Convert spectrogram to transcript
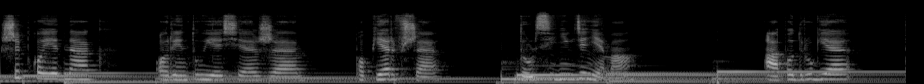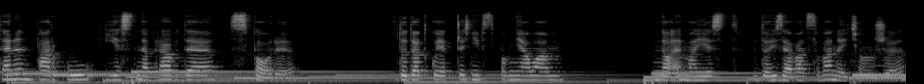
Szybko jednak orientuje się, że po pierwsze Dulcie nigdzie nie ma, a po drugie teren parku jest naprawdę spory. W dodatku, jak wcześniej wspomniałam, Noema jest w dość zaawansowanej ciąży.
